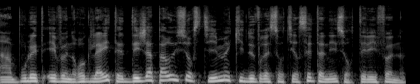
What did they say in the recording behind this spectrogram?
un Bullet Heaven roguelite déjà paru sur Steam qui devrait sortir cette année sur téléphone.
